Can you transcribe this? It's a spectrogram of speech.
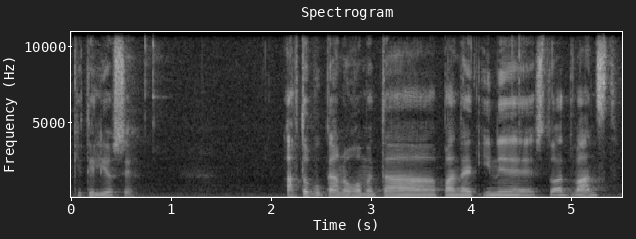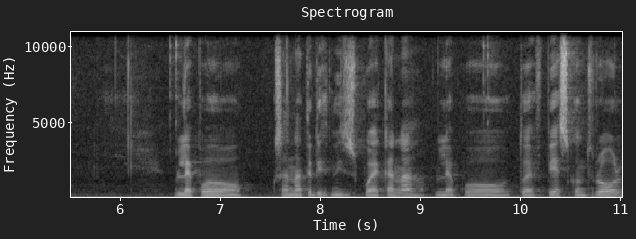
και τελείωσε. Αυτό που κάνω εγώ μετά πάντα είναι στο advanced. Βλέπω ξανά τις ρυθμίσεις που έκανα, βλέπω το FPS control,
